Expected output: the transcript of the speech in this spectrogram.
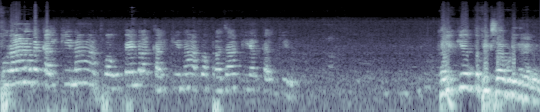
ಪುರಾಣದ ಕಲ್ಕಿನ ಅಥವಾ ಉಪೇಂದ್ರ ಕಲ್ಕಿನ ಅಥವಾ ಪ್ರಜಾಕೀಯ ಕಲ್ಕಿನ? ಕಲ್ಕಿ ಅಂತ ಫಿಕ್ಸ್ ಆಗ್ಬಿಟ್ಟಿದ್ದೀರಾ ನೀವು?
